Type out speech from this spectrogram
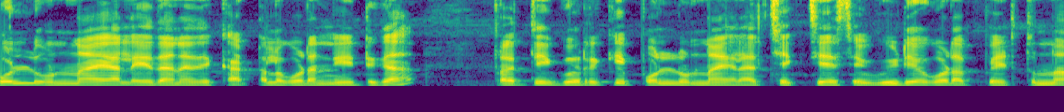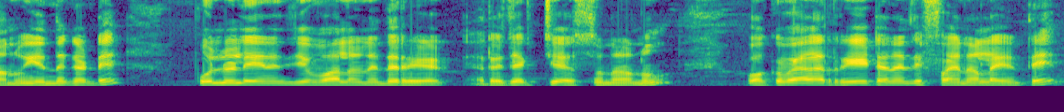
పొళ్ళు ఉన్నాయా లేదా అనేది కట్టలు కూడా నీట్గా ప్రతి గొర్రెకి పొళ్ళు ఉన్నాయా ఇలా చెక్ చేసే వీడియో కూడా పెడుతున్నాను. ఎందుకంటే పొళ్ళు లేని జీవాలనేది రే రిజెక్ట్ చేస్తున్నాను. ఒకవేళ రేట్ అనేది ఫైనల్ అయితే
